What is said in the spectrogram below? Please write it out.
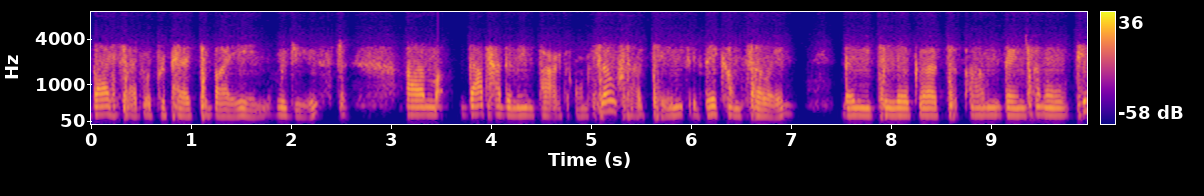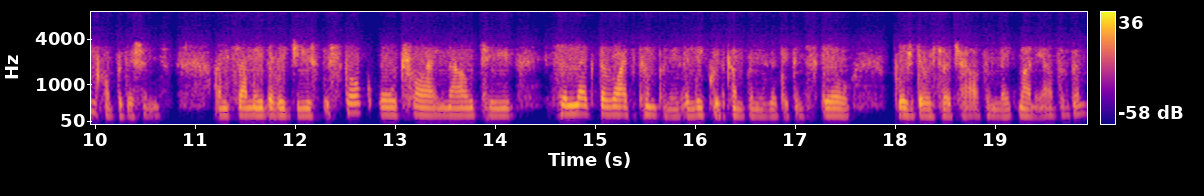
buy side were prepared to buy in reduced. Um, that had an impact on sell side teams. If they can't sell in, they need to look at um, the internal team compositions. And some either reduce the stock or trying now to select the right companies, the liquid companies that they can still push the research out and make money out of them.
